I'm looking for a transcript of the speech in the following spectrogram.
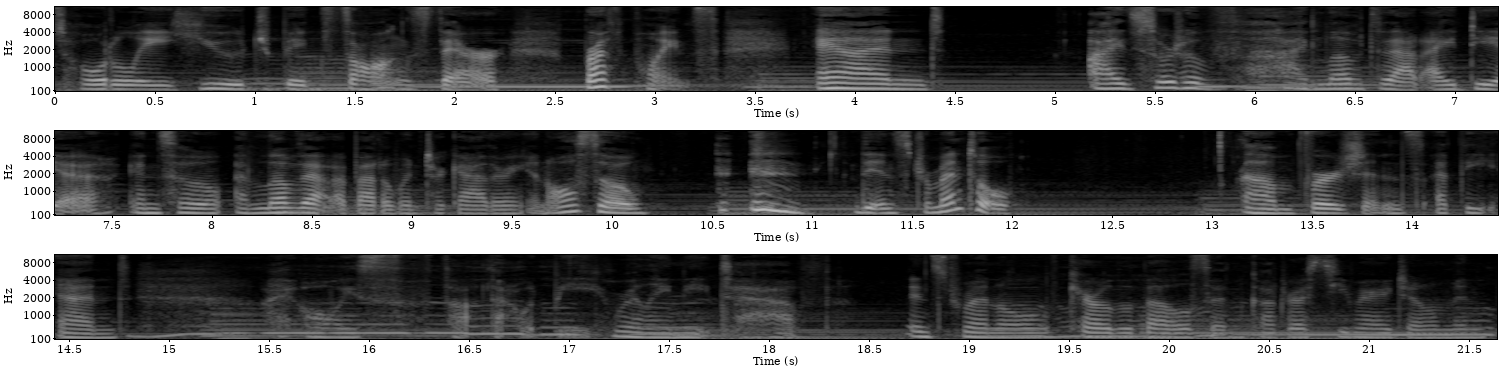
totally huge, big songs. They're breath points. And I sort of I loved that idea, and so I love that about a winter gathering, and also the instrumental um, versions at the end. I always thought that would be really neat to have instrumental Carol the Bells and God Rest You Merry Gentlemen.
